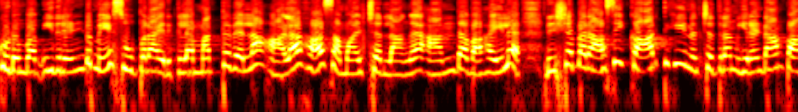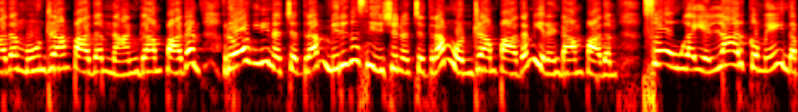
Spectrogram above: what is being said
குடும்பம் இது ரெண்டுமே சூப்பரா இருக்குல்ல? மத்ததெல்லாம் அழகா சமாளிச்சிடலாங்க. அந்த வகையில ரிஷபராசி கார்த்திகை நட்சத்திரம் இரண்டாம் பாதம் மூன்றாம் பாதம் நான்காம் பாதம் ரோகிணி நட்சத்திரம் மிருகசீரிஷ நட்சத்திரம் ஒன்றாம் பாதம் இரண்டாம் பாதம். ஸோ உங்க எல்லாருக்குமே இந்த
